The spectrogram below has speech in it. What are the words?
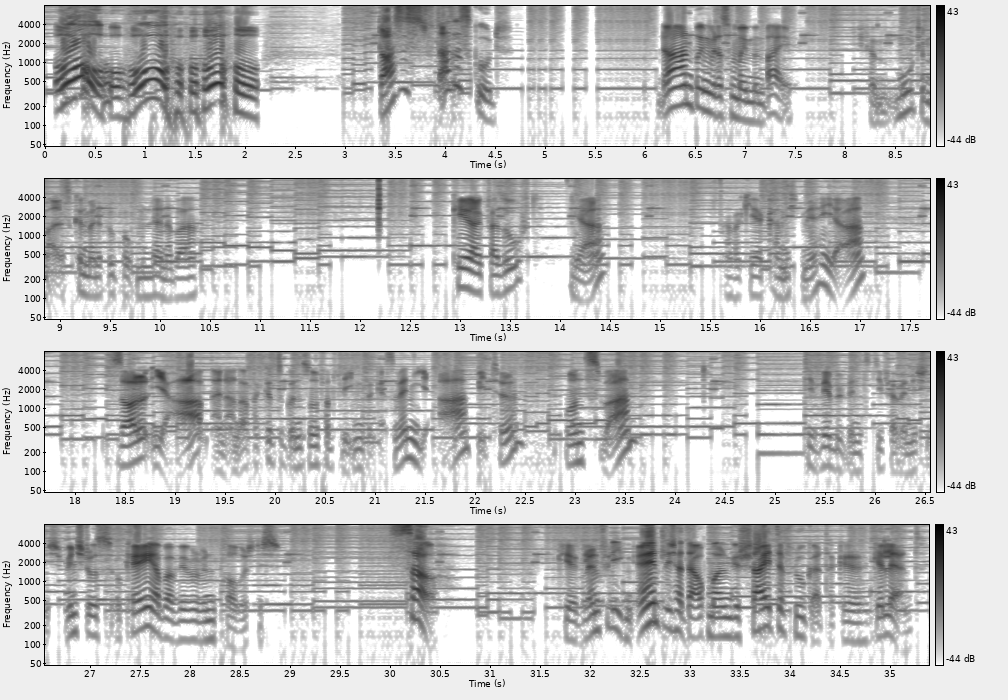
Oh, ho, ho, ho. Das ist, das ist gut. Dann bringen wir das mal jemandem bei. Ich vermute mal, das können meine Flugpokémon lernen, aber... Kirak versucht. Ja. Aber Kirak kann nicht mehr. Ja. Soll, ja, eine andere Attacke zugunsten von Fliegen vergessen werden. Ja, bitte. Und zwar die Wirbelwind, die verwende ich nicht. Windstoß okay, aber Wirbelwind brauche ich nicht. So. Hier, Glenn fliegen. Endlich hat er auch mal eine gescheite Flugattacke gelernt.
